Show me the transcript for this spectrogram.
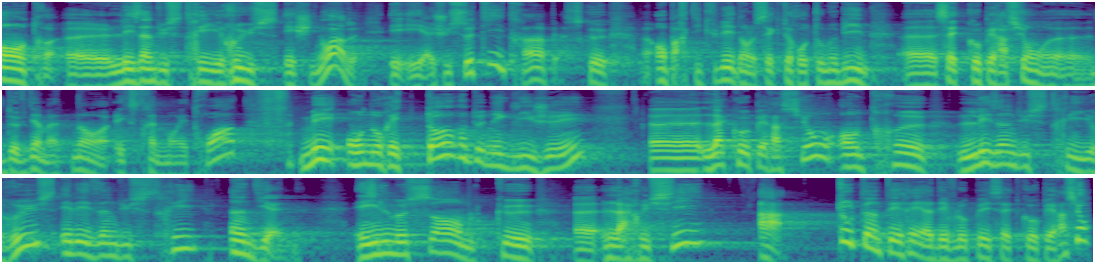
entre euh, les industries russes et chinoises, et, à juste titre, hein, parce que, en particulier dans le secteur automobile, euh, cette coopération devient maintenant extrêmement étroite, mais on aurait tort de négliger la coopération entre les industries russes et les industries indiennes. Et il me semble que euh, la Russie a tout intérêt à développer cette coopération,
